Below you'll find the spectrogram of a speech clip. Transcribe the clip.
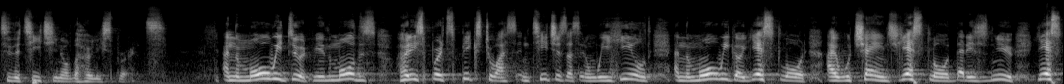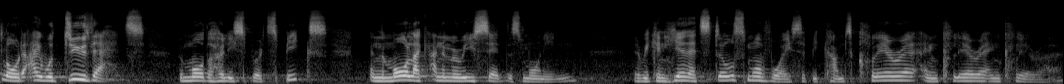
to the teaching of the Holy Spirit. And the more we do it, the more this Holy Spirit speaks to us and teaches us, and we healed, and the more we go, Yes, Lord, I will change. Yes, Lord, that is new. Yes, Lord, I will do that the more the Holy Spirit speaks, and the more, like Anna Marie said this morning, that we can hear that still small voice that becomes clearer and clearer and clearer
